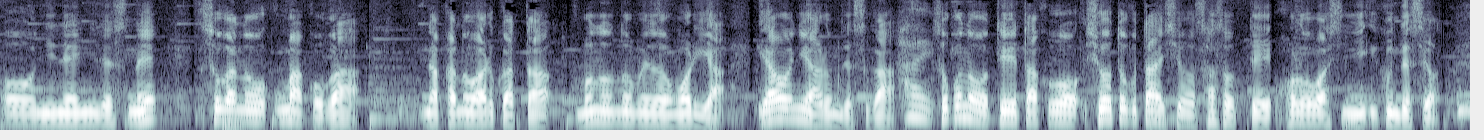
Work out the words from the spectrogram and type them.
2年にですね蘇我の馬子が仲の悪かった物の目の森や八尾にあるんですが、はい、そこの邸宅を聖徳太子を誘って滅ばしに行くんですよ、え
